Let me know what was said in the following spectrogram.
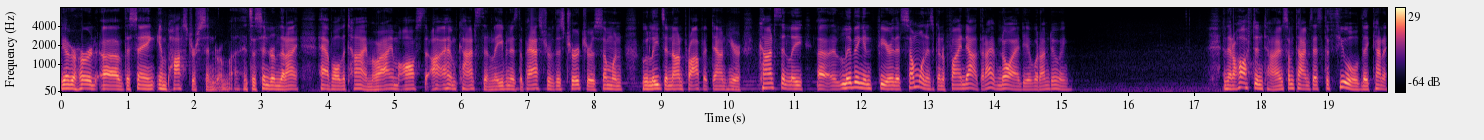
you ever heard of the saying imposter syndrome? It's a syndrome that I have all the time, or I am, I am constantly, even as the pastor of this church or as someone who leads a nonprofit down here, constantly uh, living in fear that someone is going to find out that I have no idea what I'm doing. And that oftentimes, sometimes that's the fuel that kind of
